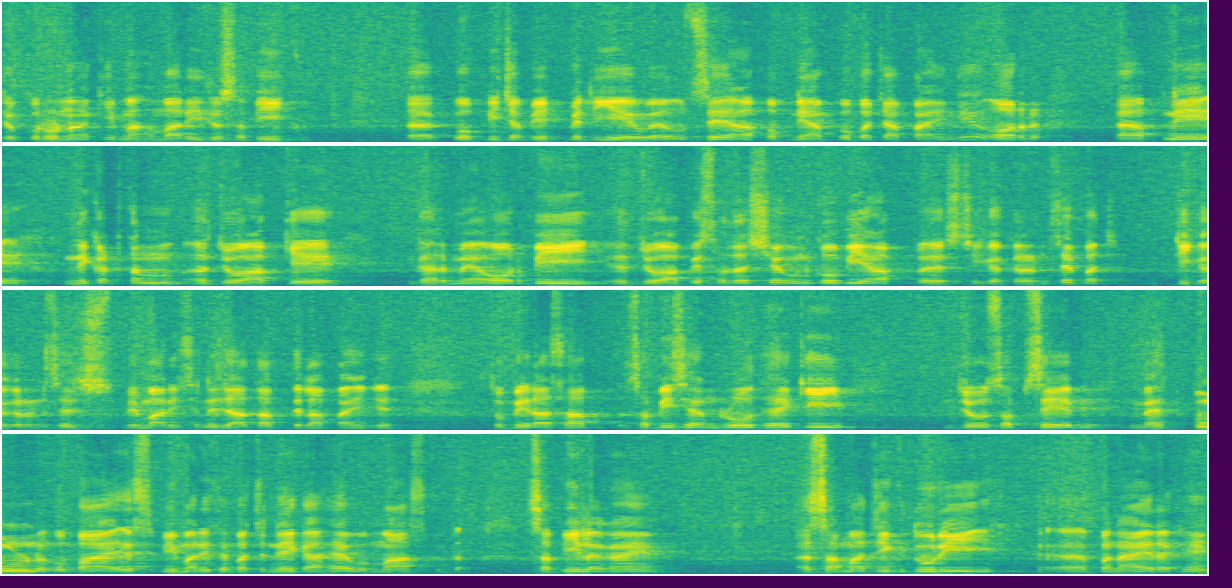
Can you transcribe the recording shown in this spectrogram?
जो कोरोना की महामारी जो सभी को अपनी चपेट में लिए हुए उससे आप अपने आप को बचा पाएँगे और अपने निकटतम जो आपके घर में और भी, जो आपके सदस्य हैं, उनको भी आप इस टीकाकरण से बच, टीकाकरण से इस बीमारी से निजात आप दिला पाएँगे। तो मेरा साथ सभी से अनुरोध है कि जो सबसे महत्वपूर्ण उपाय इस बीमारी से बचने का है, वो मास्क सभी लगाएँ सामाजिक दूरी बनाए रखें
